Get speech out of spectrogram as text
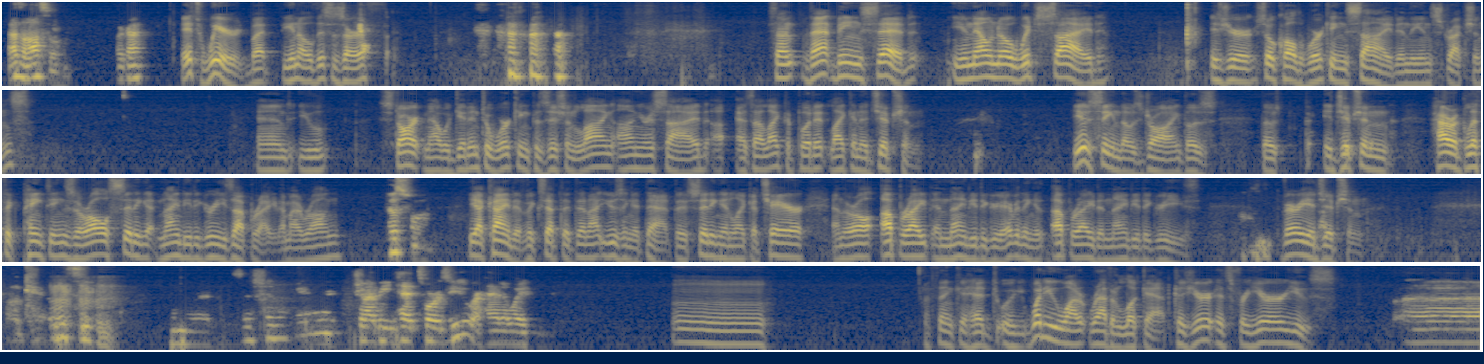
That's awesome. Okay. It's weird, but you know, this is Earth. so that being said, you now know which side is your so-called working side in the instructions. And you start now, we get into working position lying on your side, uh, as I like to put it, like an Egyptian. You've seen those drawings, those, those Egyptian hieroglyphic paintings are all sitting at 90 degrees upright. Am I wrong? This one. Yeah, kind of, except that they're not using it that. They're sitting in like a chair and they're all upright and 90 degrees. Everything is upright and 90 degrees. Very Egyptian. Okay, let's see. position here. Should I be head towards you or head away from mm, I think head. To, what do you want rather look at? Because you're it's for your use. Uh,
